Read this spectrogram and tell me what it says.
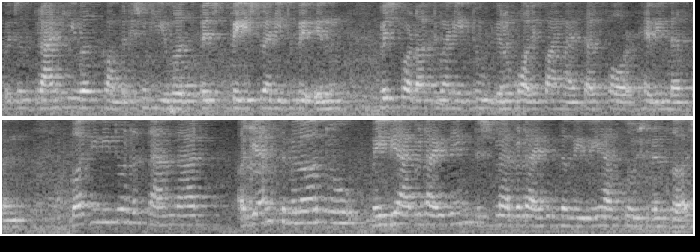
which is brand keywords, competition keywords, which page do I need to be in, which product do I need to you know, qualify myself for heavy investments. But we need to understand that Again, similar to media advertising, digital advertising, the way we have social and search.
